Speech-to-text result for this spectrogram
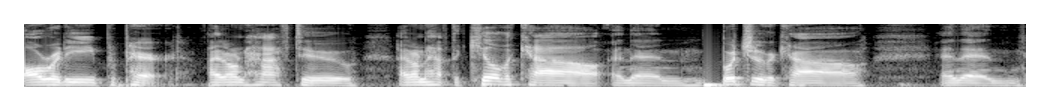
already prepared. I don't have to I don't have to kill the cow and then butcher the cow and then,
